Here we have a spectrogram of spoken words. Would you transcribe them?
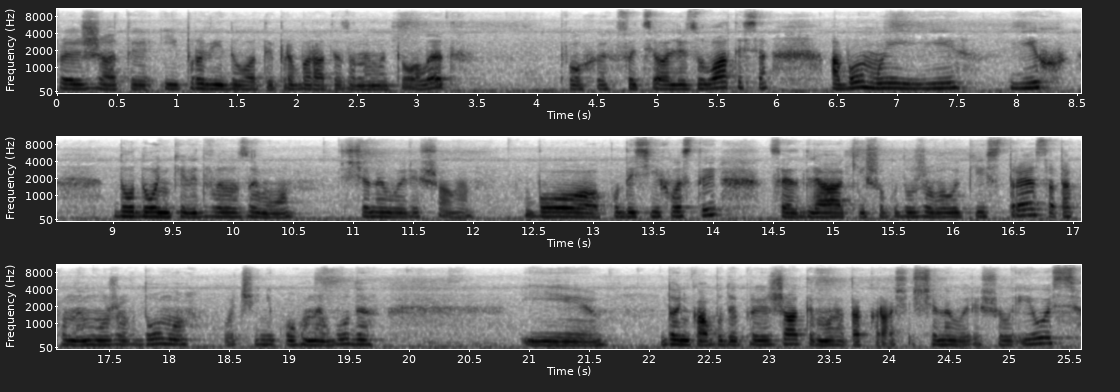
приїжджати і провідувати, прибирати за ними туалет, трохи соціалізуватися, або ми її, їх до доньки відвеземо. Ще не вирішили. Бо кудись їх вести це для кішок дуже великий стрес, а так вони може вдома, хоч і нікого не буде. І донька буде приїжджати, може так краще, ще не вирішили. І ось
